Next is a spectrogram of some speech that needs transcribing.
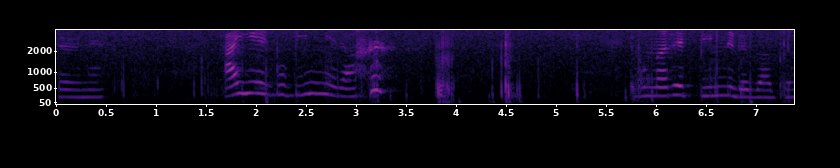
Şöyle. Hayır bu bin lira. E, Bunlar hep bin lira zaten.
